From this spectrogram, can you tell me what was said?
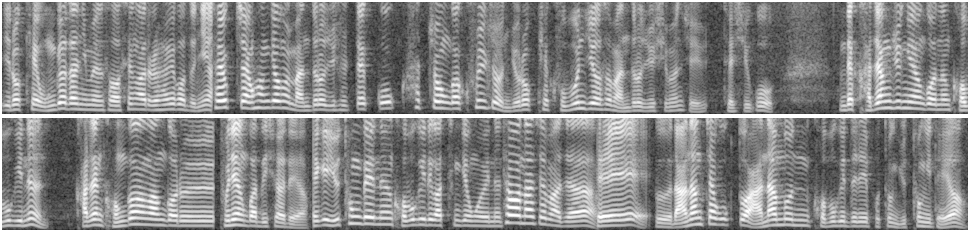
이렇게 옮겨 다니면서 생활을 하거든요. 사육장 환경을 만들어 주실 때 꼭 핫존과 쿨존 이렇게 구분 지어서 만들어 주시면 되시고 근데 가장 중요한 거는 거북이는 가장 건강한 거를 분양받으셔야 돼요. 되게 유통되는 거북이들 같은 경우에는 태어나자마자 배에 그 난황 자국도 안 남은 거북이들이 보통 유통이 돼요.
